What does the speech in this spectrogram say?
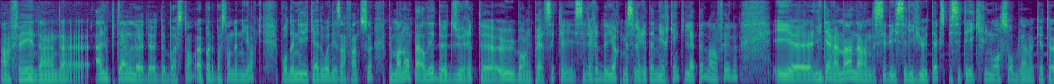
en fait, dans, dans- à l'hôpital de, de Boston, euh, pas de Boston, de New York, pour donner des cadeaux à des enfants, tout ça. Puis maintenant, on parlait de, du rite, euh, eux, bon, ils pratiquent, c'est le rite de York, mais c'est le rite américain qu'ils l'appellent, en fait. Là. Et euh, littéralement, dans, c'est, les, vieux textes, puis c'était écrit noir sur blanc là, que t'as,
